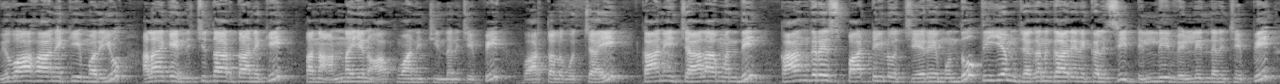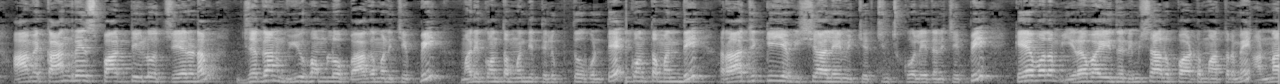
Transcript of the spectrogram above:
వివాహానికి మరియు అలాగే నిశ్చితార్థానికి తన అన్నయ్యను ఆహ్వానించిందని చెప్పి వార్తలు వచ్చాయి. కానీ చాలా మంది కాంగ్రెస్ పార్టీలో చేరే ముందు సీఎం జగన్ గారిని కలిసి ఢిల్లీ వెళ్ళిందని చెప్పి ఆమె కాంగ్రెస్ పార్టీలో చేరడం జగన్ వ్యూహంలో భాగమని చెప్పి మరికొంతమంది తెలుపుతూ ఉంటే కొంతమంది రాజకీయ విషయాలేమి చర్చించుకోలేదని చెప్పి కేవలం ఇరవై ఇరవై ఐదు నిమిషాల పాటు మాత్రమే అన్నా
